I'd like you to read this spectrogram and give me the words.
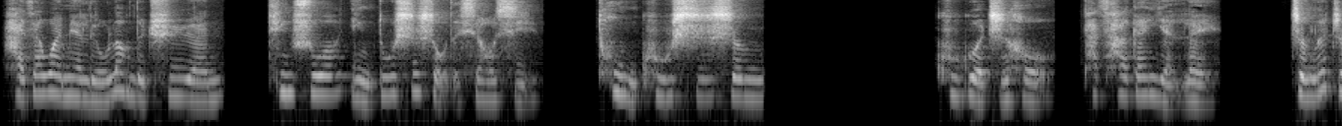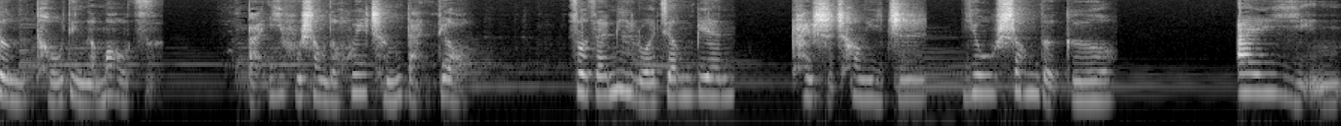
还在外面流浪的屈原，听说郢都失守的消息，痛哭失声。哭过之后。他擦干眼泪，整了整头顶的帽子，把衣服上的灰尘掸掉，坐在汨罗江边，开始唱一支忧伤的歌，《哀隐》。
